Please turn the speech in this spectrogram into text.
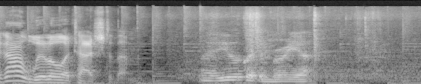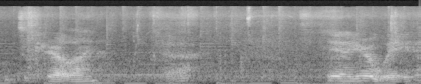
I got a little attached to them. Uh, you look like a Maria. It's a Caroline. Yeah. Yeah, you're a Wade.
